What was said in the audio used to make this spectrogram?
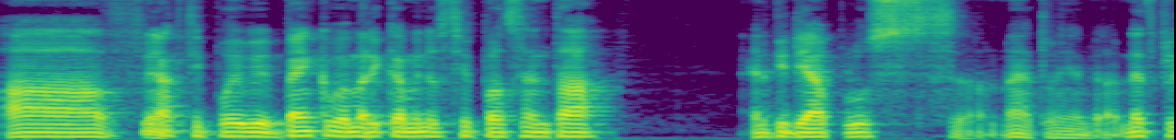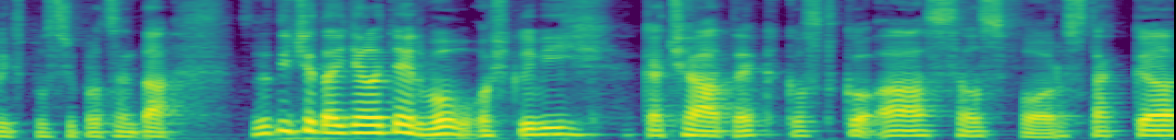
a jinak ty pohyby Bank of America minus 3%, Nvidia plus, ne to nebylo, Netflix plus 3%. Co se týče tady těch dvou ošklivých kačátek, Kostko a Salesforce, tak eh,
